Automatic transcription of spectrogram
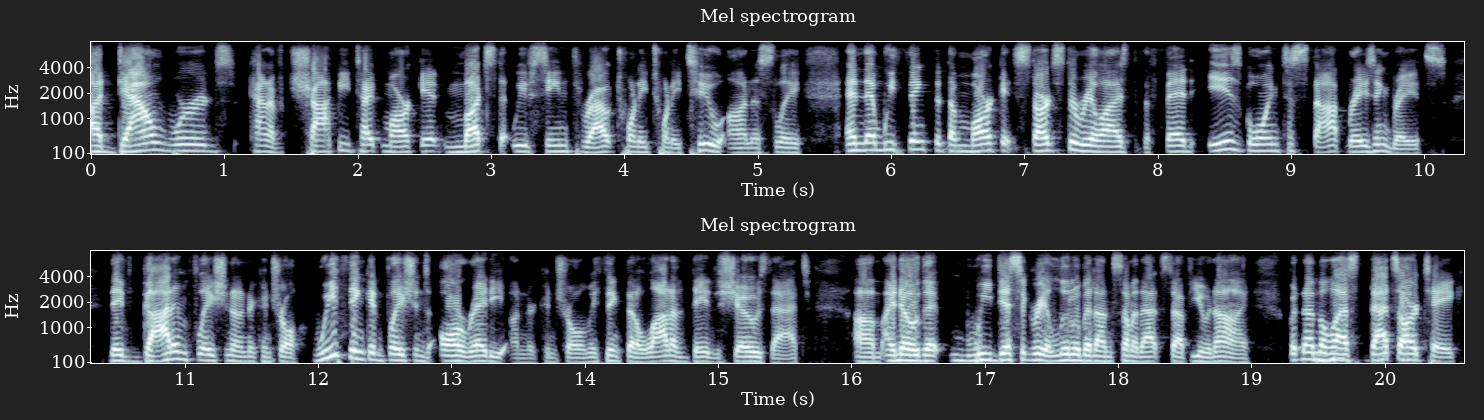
a downwards kind of choppy type market, much that we've seen throughout 2022, honestly. And then we think that the market starts to realize that the Fed is going to stop raising rates. They've got inflation under control. We think inflation's already under control, and we think that a lot of data shows that. Um, I know that we disagree a little bit on some of that stuff, you and I, but nonetheless, that's our take.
